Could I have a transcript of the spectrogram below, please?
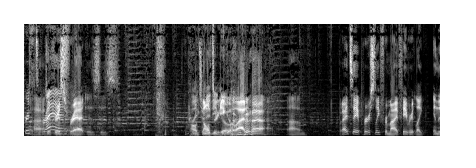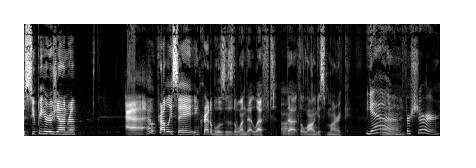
Chris Uh, Pratt. Chris Pratt is his. Alternate alter ego. ego, I don't know. But I'd say personally, for my favorite, like in the superhero genre, uh, I would probably say Incredibles is the one that left Ah. the, the longest mark, Yeah, Um, for sure.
